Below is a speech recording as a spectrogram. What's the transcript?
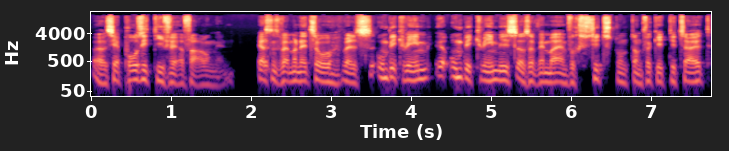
äh, sehr positive Erfahrungen. Erstens, weil man nicht so, weil es unbequem, äh, unbequem ist, also wenn man einfach sitzt und dann vergeht die Zeit,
